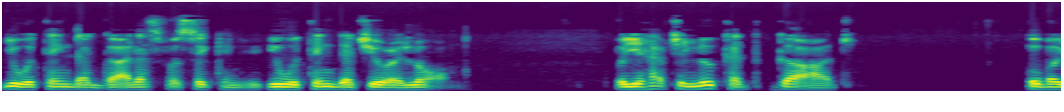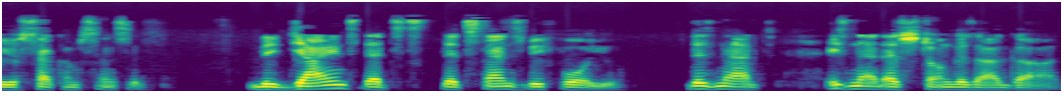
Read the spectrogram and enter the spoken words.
you would think that God has forsaken you. You would think that you're alone. But you have to look at God over your circumstances. The giant that that stands before you does not is not as strong as our God.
